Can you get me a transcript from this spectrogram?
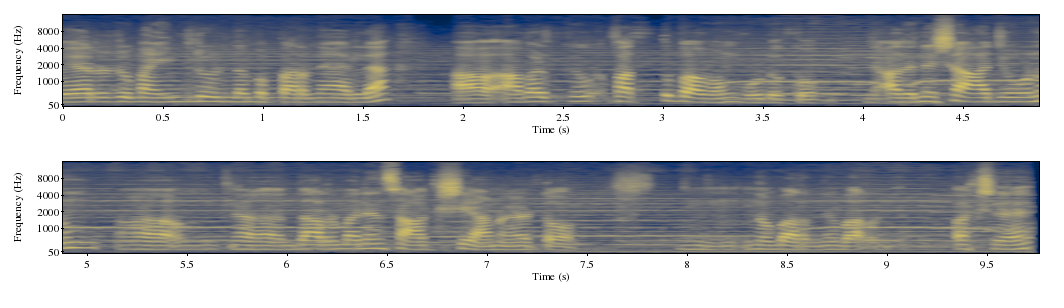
വേറൊരു മൈൻഡിൽ ഇരുന്നപ്പോൾ പറഞ്ഞല്ല അവൾക്ക് പത്ത് പവം കൊടുക്കും. അതിന് ഷാജോണും ധർമ്മനും സാക്ഷിയാണ് കേട്ടോ. എന്ന് പറഞ്ഞു പറഞ്ഞു. പക്ഷേ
